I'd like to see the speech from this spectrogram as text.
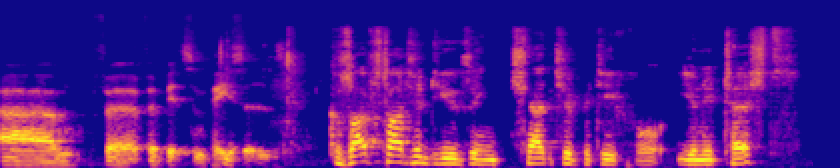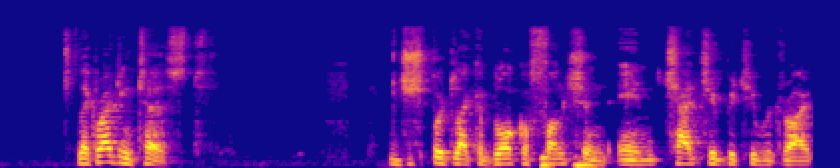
um, for for bits and pieces. Because I've started using Chat GPT for unit tests, like writing tests. You just put like a block of function in ChatGPT would write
